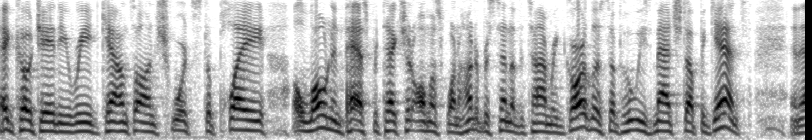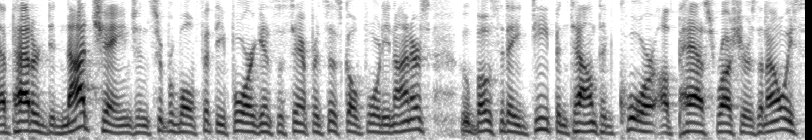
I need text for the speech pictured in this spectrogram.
Head coach Andy Reid counts on Schwartz to play alone in pass protection almost 100% of the time, regardless of who he's matched up against. And that pattern did not change in Super Bowl 54 against the San Francisco 49ers, who boasted a deep and talented core of pass rushers. And I always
